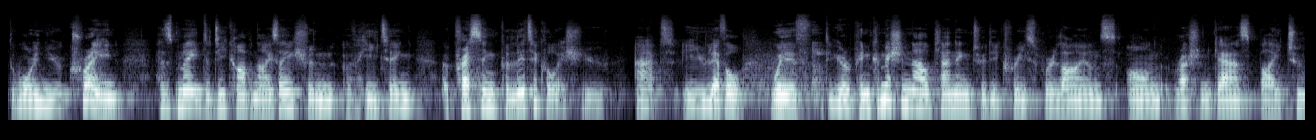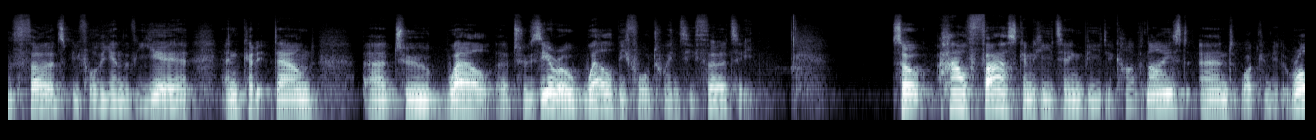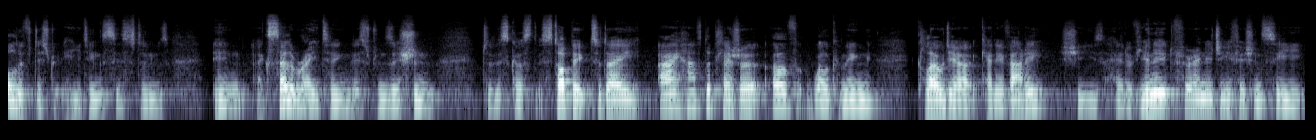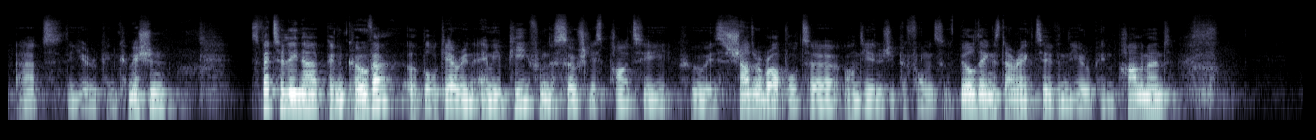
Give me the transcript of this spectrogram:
the war in Ukraine has made the decarbonisation of heating a pressing political issue at EU level, with the European Commission now planning to decrease reliance on Russian gas by two thirds before the end of the year and cut it down uh, to well uh, to zero well before 2030. So, how fast can heating be decarbonised, and what can be the role of district heating systems in accelerating this transition. To discuss this topic today, I have the pleasure of welcoming Claudia Canevari. She's head of unit for energy efficiency at the European Commission. Tsvetelina Penkova, a Bulgarian MEP from the Socialist Party, who is shadow rapporteur on the Energy Performance of Buildings Directive in the European Parliament.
